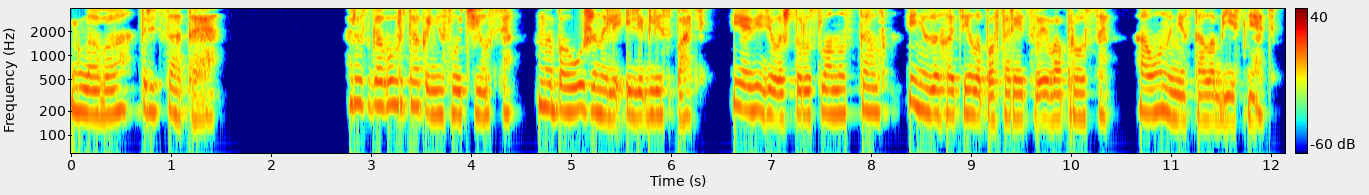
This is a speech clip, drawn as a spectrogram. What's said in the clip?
Глава 30 Разговор так и не случился. Мы поужинали и легли спать. Я видела, что Руслан устал и не захотела повторять свои вопросы, а он и не стал объяснять.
